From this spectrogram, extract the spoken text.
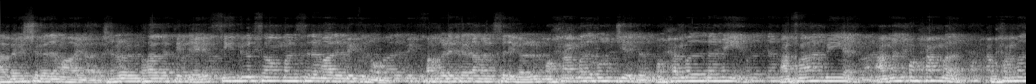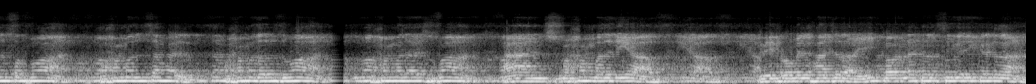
ആവേശകരമായ ജനറൽ വിഭാഗത്തിന്റെ സിംഗിൾ സോങ് മത്സരം ആരംഭിക്കുന്നു. പങ്കെടുക്കേണ്ട മത്സരികൾ മുഹമ്മദ് മുൻജിദ് മുഹമ്മദ് തമീം അഫാൻ ബിയൻ അമൻ മുഹമ്മദ് മുഹമ്മദ് സഫ്വാൻ മുഹമ്മദ് സഹൽ മുഹമ്മദ് റിസ്വാൻ മുഹമ്മദ് അജ്ഫാൻ ആൻഡ് മുഹമ്മദ് നിയാസ് ഗ്രീൻ റൂമിൽ ഹാജരായി കവർ ലെറ്റർ സ്വീകരിക്കേണ്ടതാണ്.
